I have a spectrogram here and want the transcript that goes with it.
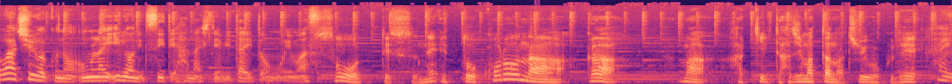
は中国のオンライン医療について話してみたいと思います。そうですね。えっとコロナがまあはっきり言って始まったのは中国で、はい、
